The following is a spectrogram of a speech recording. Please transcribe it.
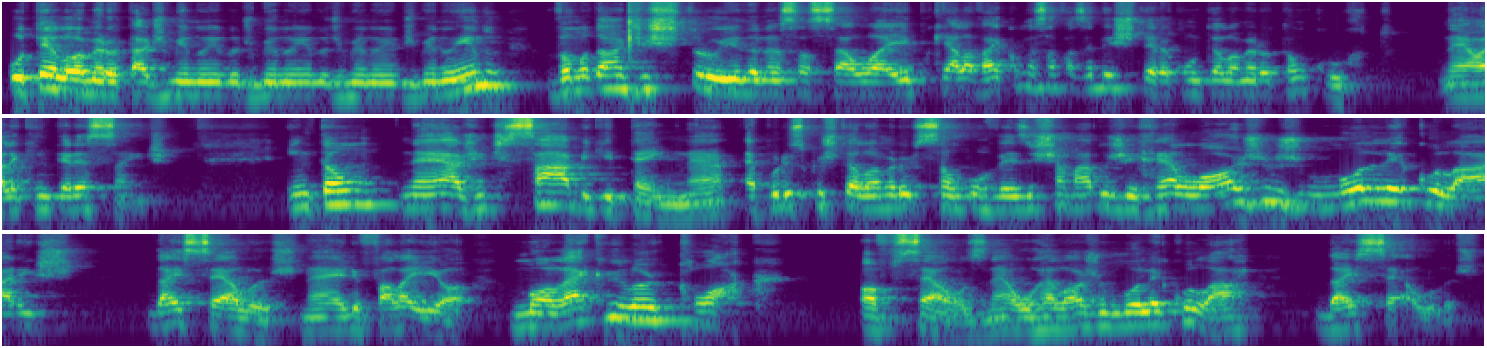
O telômero está diminuindo, diminuindo, diminuindo, diminuindo. Vamos dar uma destruída nessa célula aí, porque ela vai começar a fazer besteira com o telômero tão curto, né? Olha que interessante. Então, né, a gente sabe que tem, né? É por isso que os telômeros são, por vezes, chamados de relógios moleculares das células, né? Ele fala aí, ó, molecular clock of cells, né? O relógio molecular das células.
